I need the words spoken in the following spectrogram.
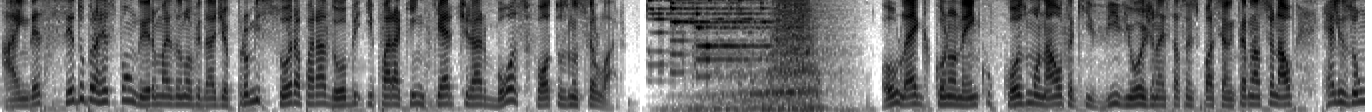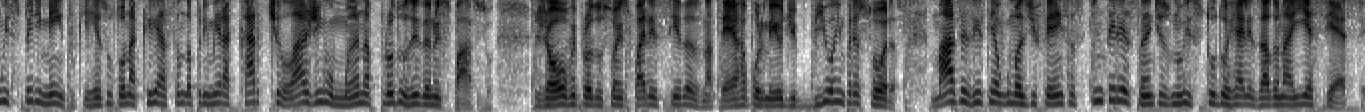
Ainda é cedo para responder, mas a novidade é promissora para a Adobe e para quem quer tirar boas fotos no celular. Oleg Kononenko, cosmonauta que vive hoje na Estação Espacial Internacional, realizou um experimento que resultou na criação da primeira cartilagem humana produzida no espaço. Já houve produções parecidas na Terra por meio de bioimpressoras, mas existem algumas diferenças interessantes no estudo realizado na ISS.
